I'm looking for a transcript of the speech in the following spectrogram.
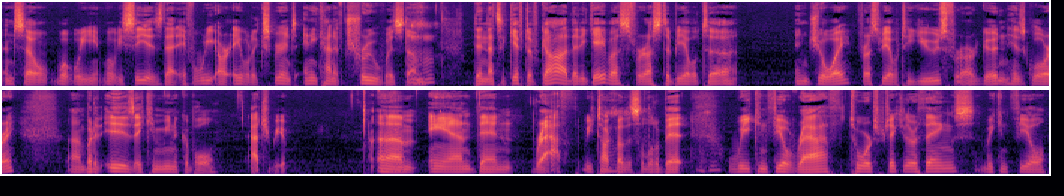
and so what we what we see is that if we are able to experience any kind of true wisdom, Mm-hmm. then that's a gift of God that He gave us for us to be able to enjoy, for us to be able to use for our good and His glory. Um, but it is a communicable attribute. Um, and then wrath. We talked about this a little bit. We can feel wrath towards particular things. We can feel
